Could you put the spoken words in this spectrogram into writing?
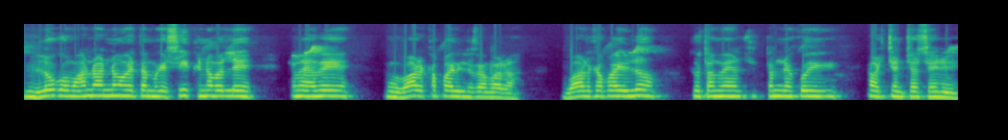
લોકો માનવા ન હોય, તમે શીખ ન બદલે, તમે હવે વાળ કપાવી લો તમારા. વાળ કપાવી લો, તો તમે, તમને કોઈ અડચણ થશે નહીં.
